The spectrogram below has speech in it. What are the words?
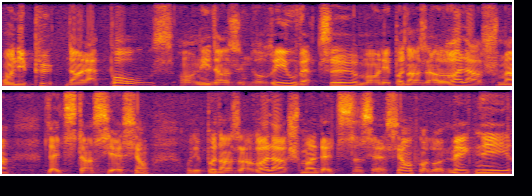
on n'est plus dans la pause, on est dans une réouverture, mais on n'est pas dans un relâchement de la distanciation. On n'est pas dans un relâchement de la distanciation, puis on doit maintenir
